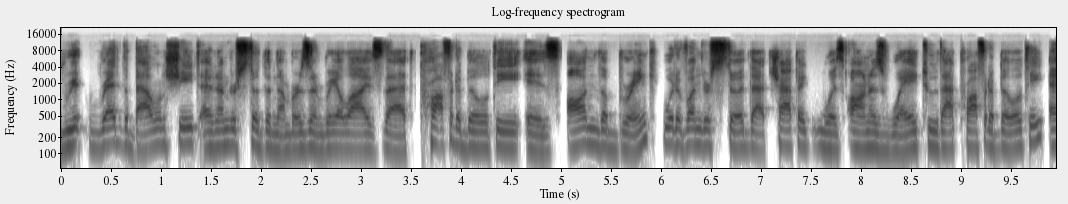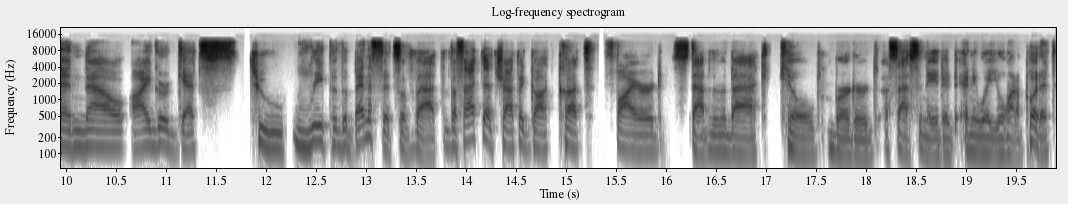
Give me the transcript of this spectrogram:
re- read the balance sheet and understood the numbers and realized that profitability is on the brink would have understood that Chapek was on his way to that profitability, and now Iger gets to reap the benefits of that. The fact that Chapek got cut, fired, stabbed in the back, killed, murdered, assassinated, any way you want to put it,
